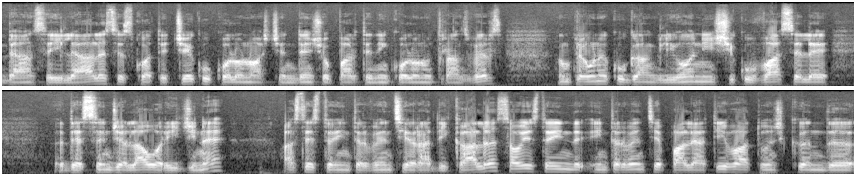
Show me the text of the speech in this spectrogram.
de ansă ileală, se scoate cecul, colonul ascendent și o parte din colonul transvers, împreună cu ganglionii și cu vasele de sânge la origine. Asta este o intervenție radicală sau este o intervenție paliativă atunci când uh,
